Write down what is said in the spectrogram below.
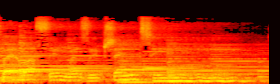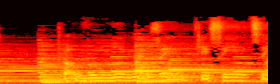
tvoje vlasy mezi pšenicí, tvou vůni mezi tisící.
